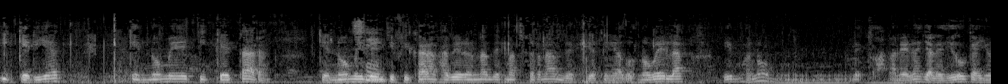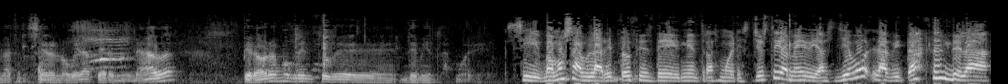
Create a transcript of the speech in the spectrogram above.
y quería que no me etiquetaran, que no me identificaran Javier Hernández Max Fernández. Yo tenía dos novelas, y bueno, de todas maneras ya les digo que hay una tercera novela terminada, pero ahora es momento de, Mientras mueres. Sí, vamos a hablar entonces de Mientras mueres. Yo estoy a medias, llevo la mitad de la,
